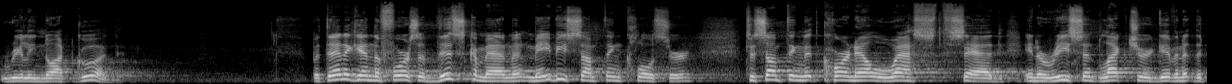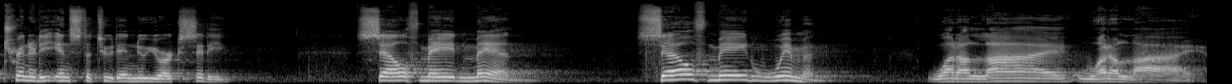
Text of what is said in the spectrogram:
really not good. But then again, the force of this commandment may be something closer to something that Cornel West said in a recent lecture given at the Trinity Institute in New York City. Self made men, self made women. What a lie, what a lie.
